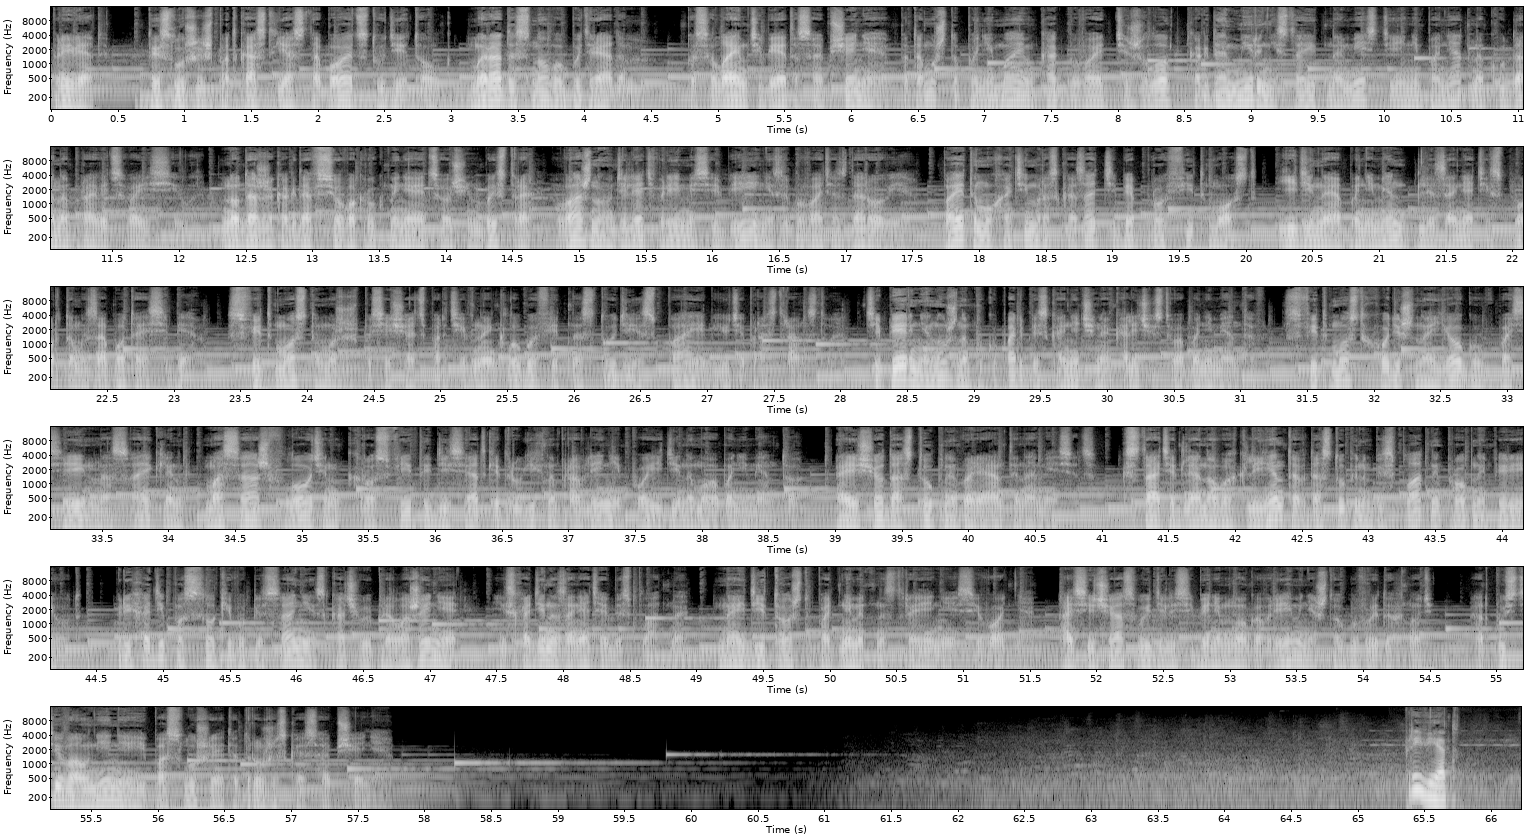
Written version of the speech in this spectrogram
Привет! Ты слушаешь подкаст «Я с тобой» от студии «Толк». Мы рады снова быть рядом. Посылаем тебе это сообщение, потому что понимаем, как бывает тяжело, когда мир не стоит на месте и непонятно, куда направить свои силы. Но даже когда все вокруг меняется очень быстро, важно уделять время себе и не забывать о здоровье. Поэтому хотим рассказать тебе про FitMost – единый абонемент для занятий спортом и заботы о себе. С FitMost ты можешь посещать спортивные клубы, фитнес-студии, спа и бьюти-пространства. Теперь не нужно покупать бесконечное количество абонементов. С FitMost ходишь на йогу, в бассейн, на сайклинг, массаж, массаж, флотинг, кроссфит и десятки других направлений по единому абонементу. А еще доступны варианты на месяц. Кстати, для новых клиентов доступен бесплатный пробный период. Переходи по ссылке в описании, скачивай приложение и сходи на занятия бесплатно. Найди то, что поднимет настроение сегодня. А сейчас выдели себе немного времени, чтобы выдохнуть. Отпусти волнение и послушай это дружеское сообщение. Привет,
